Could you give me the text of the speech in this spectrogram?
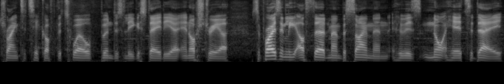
trying to tick off the 12 Bundesliga stadia in Austria. Surprisingly, our third member, Simon, who is not here today,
